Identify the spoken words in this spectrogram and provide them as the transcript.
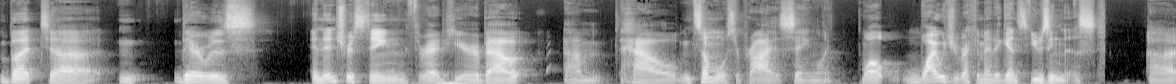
but uh, n- there was an interesting thread here about um, how someone was surprised, saying like, "Well, why would you recommend against using this? Uh,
